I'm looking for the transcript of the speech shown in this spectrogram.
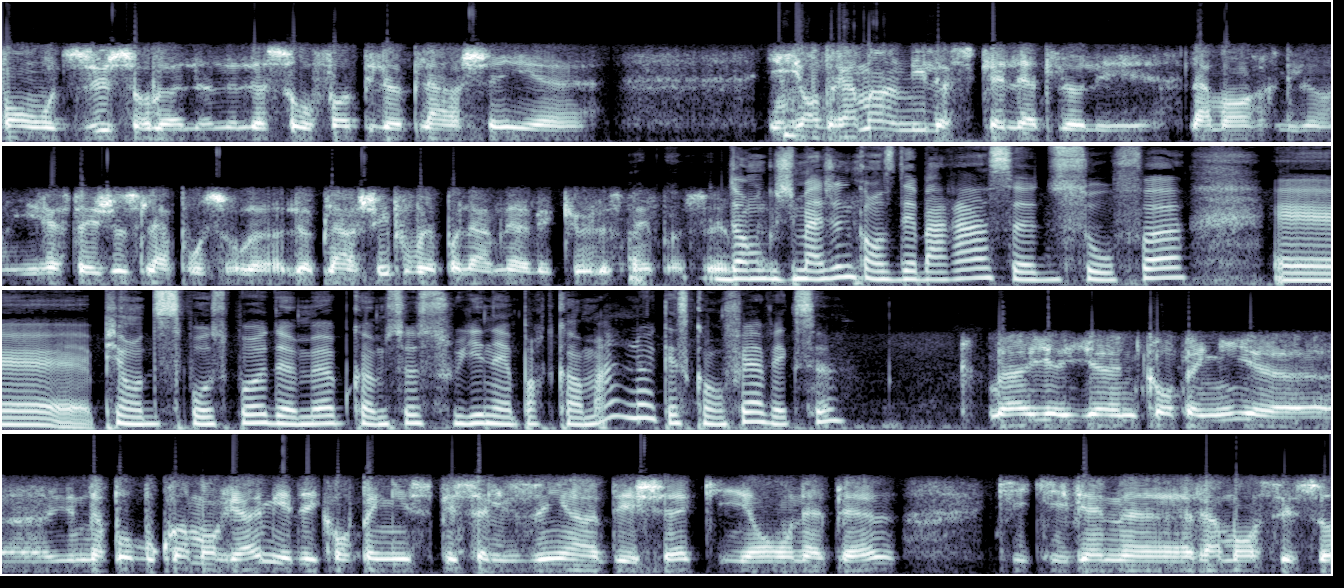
fondue sur le, sofa puis le plancher. Euh. Ils ont vraiment mis le squelette, là, les, la morgue. Là. Il restait juste la peau sur le, plancher. Ils ne pouvaient pas l'amener avec eux. C'est impossible. Donc, j'imagine qu'on se débarrasse euh, du sofa, euh, puis on dispose pas de meubles comme ça souillés n'importe comment. Qu'est-ce qu'on fait avec ça? Ben, il y, a une compagnie, euh, il n'y en a pas beaucoup à Montréal, mais il y a des compagnies spécialisées en déchets qui on appelle qui, viennent euh, ramasser ça.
